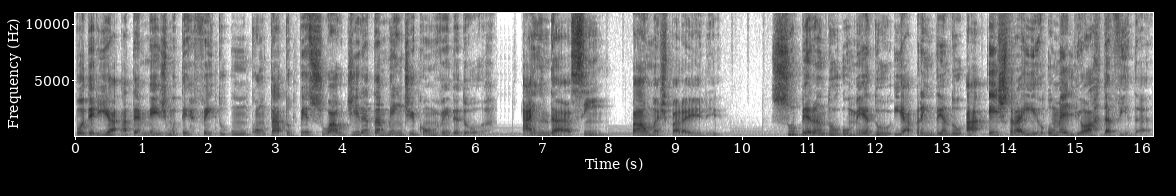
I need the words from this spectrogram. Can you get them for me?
Poderia até mesmo ter feito um contato pessoal diretamente com o vendedor. Ainda assim, palmas para ele superando o medo e aprendendo a extrair o melhor da vida.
